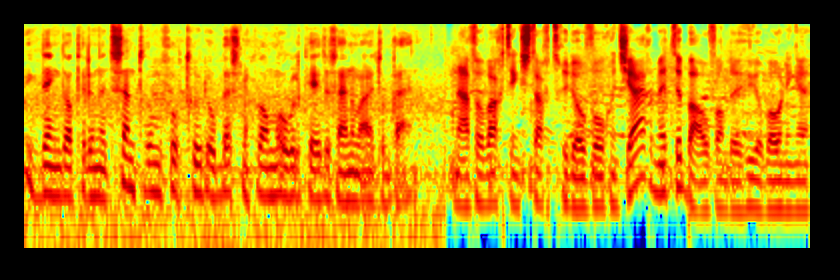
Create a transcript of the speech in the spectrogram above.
Ik denk dat er in het centrum voor Trudeau best nog wel mogelijkheden zijn om uit te breiden. Na verwachting start Trudeau volgend jaar met de bouw van de huurwoningen.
